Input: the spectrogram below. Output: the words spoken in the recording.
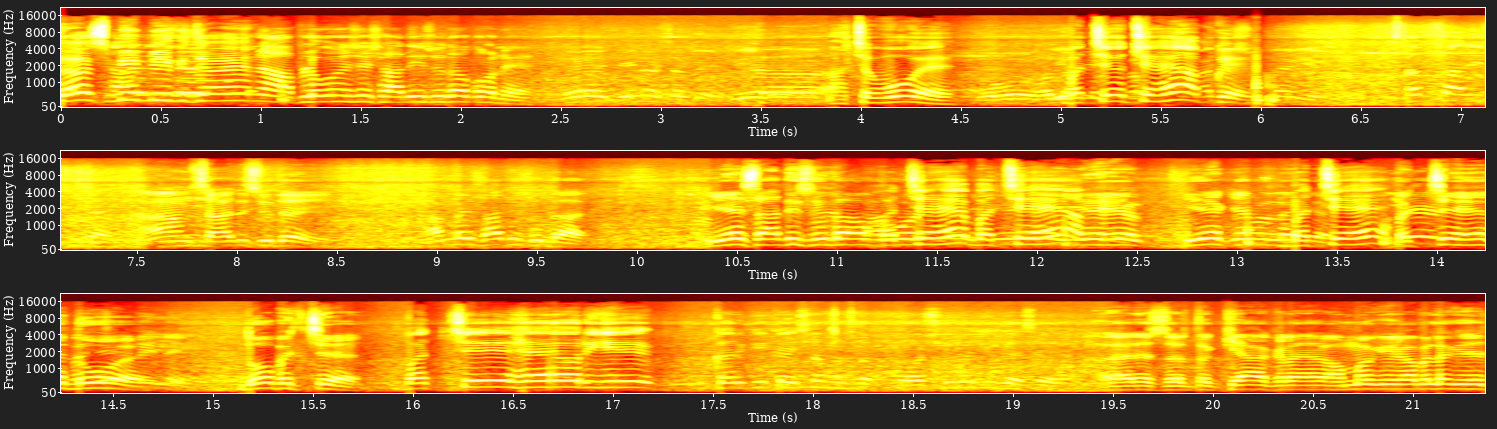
दस भी बिक जाए। ना आप लोगों में से शादीशुदा कौन है? अच्छा वो है। बच्चे अच्छे हैं आपके? सब शादीशुदा है हम शादीशुदा है। हमें शादीशुदा है। ये शादीशुदा बच्चे हैं बच्चे हैं? ये है ये केवल बच्चे हैं? बच्चे हैं दो है। दो बच्चे हैं। बच्चे हैं और ये करके कैसे मतलब पॉसिबल ही कैसे है? अरे सर तो क्या कराया हम क्या बोले ये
